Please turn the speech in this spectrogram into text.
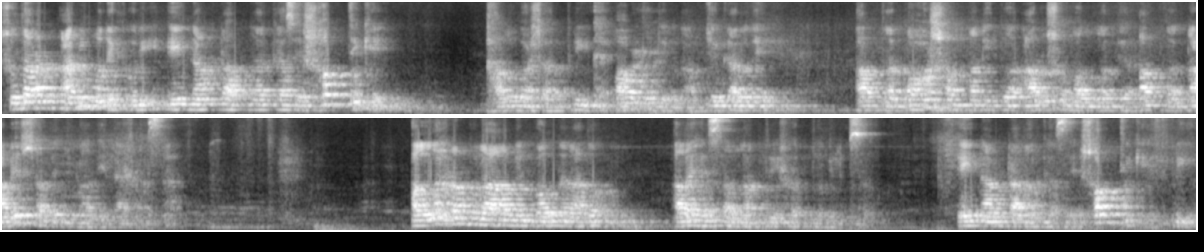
সুতরাং আমি মনে করি এই নামটা আপনার কাছে সব থেকে ভালোবাসার প্রিয় নাম। যে কারণে আপনার মহাসম্মানিত আরও সমাল্লাতে আপনার নামের সাথে জুড়াদি লেখা আছে। আল্লাহ রাব্বুল আলামিন বললেন, আদম বলেছ এই নামটা আমার কাছে সব থেকে প্রিয়।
